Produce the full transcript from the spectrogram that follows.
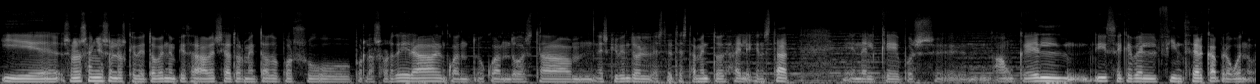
y eh, son los años en los que Beethoven empieza a verse atormentado por, su, por la sordera, en cuanto, cuando está mm, escribiendo el, este testamento de Heiligenstadt, en el que, pues, eh, aunque él dice que ve el fin cerca, pero bueno,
